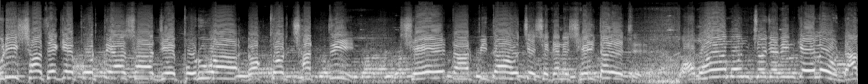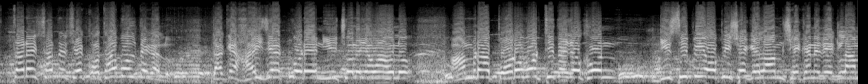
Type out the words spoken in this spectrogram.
উড়িষ্যা থেকে পড়তে আসা যে পড়ুয়া ডক্টর ছাত্রী সে তার পিতা হচ্ছে, সেখানে শেল্টার আছে। অভয়া মঞ্চ যেদিনকে এলো, ডাক্তারের সাথে সে কথা বলতে গেল। তাকে হাইজ্যাক করে নিয়ে চলে যাওয়া হলো। আমরা পরবর্তীতে যখন ডিসিপি অফিসে গেলাম, সেখানে দেখলাম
